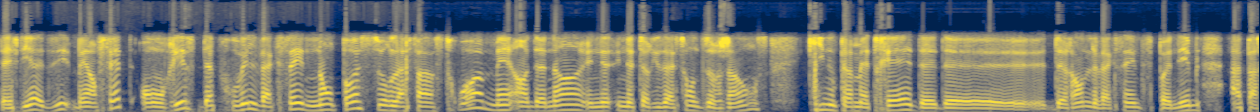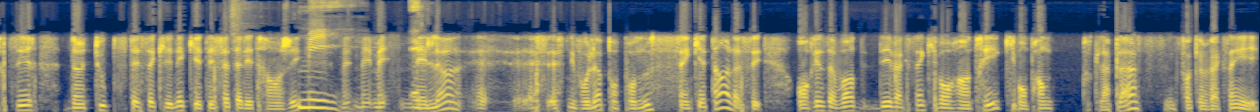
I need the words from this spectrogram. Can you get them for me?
la FDA a dit, ben en fait, on risque d'approuver le vaccin non pas sur la phase 3, mais en donnant une, une autorisation d'urgence qui nous permettrait de, de, de rendre le vaccin disponible à partir d'un tout petit essai clinique qui a été fait à l'étranger. Mais, Mais, mais, mais, mais là, euh, à ce- niveau-là, pour, pour nous, c'est inquiétant. Là, c'est, on risque d'avoir des vaccins qui vont rentrer, qui vont prendre toute la place. Une fois qu'un vaccin est,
